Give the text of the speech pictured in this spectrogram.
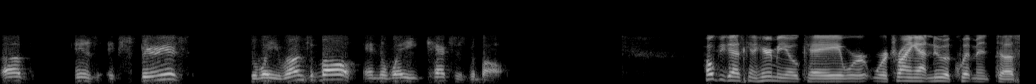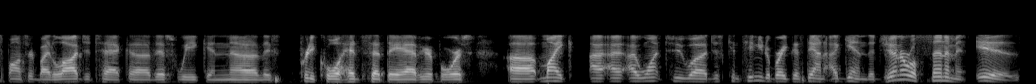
of his experience, the way he runs the ball, and the way he catches the ball. Hope you guys can hear me okay. We're we're trying out new equipment uh, sponsored by Logitech uh, this week, and uh, this pretty cool headset they have here for us. Uh, Mike, I, I want to uh, just continue to break this down. Again, the general sentiment is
